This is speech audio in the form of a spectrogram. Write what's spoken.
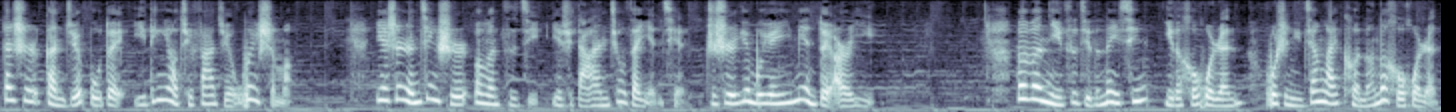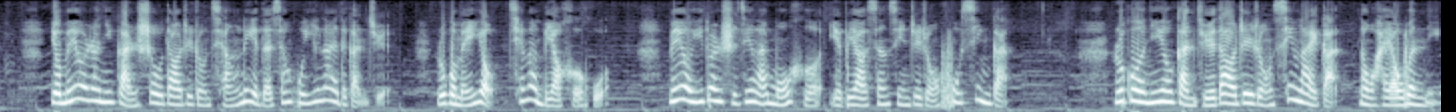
但是感觉不对，一定要去发掘为什么。夜深人静时，问问自己，也许答案就在眼前，只是愿不愿意面对而已。问问你自己的内心，你的合伙人，或是你将来可能的合伙人。有没有让你感受到这种强烈的相互依赖的感觉？如果没有，千万不要合伙。没有一段时间来磨合，也不要相信这种互信感。如果你有感觉到这种信赖感，那我还要问你：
